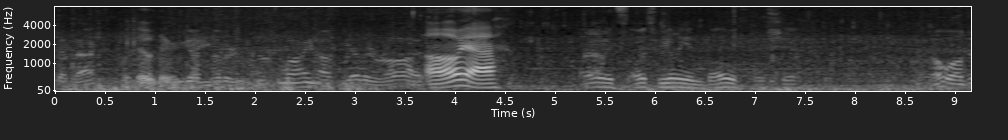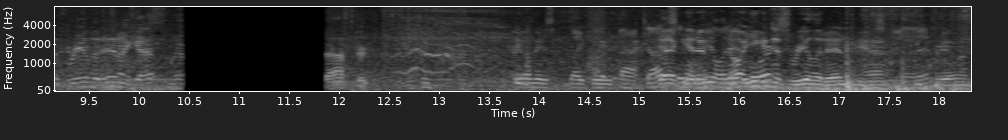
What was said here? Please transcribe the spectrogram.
step back. look out there. We got another line off the other rod. Oh yeah. Oh, it's oh, it's reeling in both. Oh shit. Oh, well, just reel it in, I guess. and After. You want me to just, like when you back up? Yeah, so get don't it. reel it No, in you more? can just reel it in. Yeah, Just reel it keep in. reeling.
